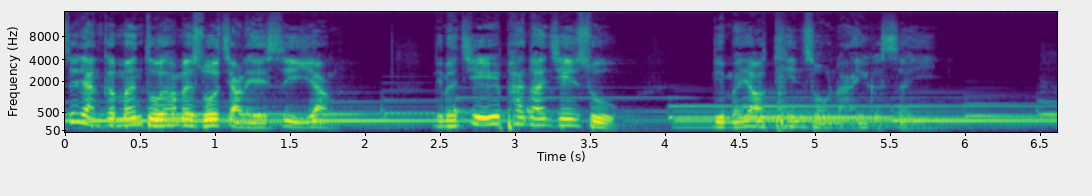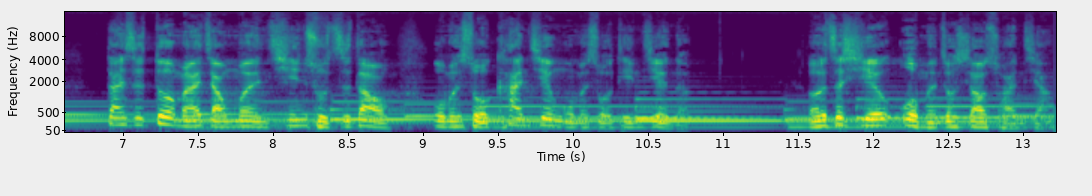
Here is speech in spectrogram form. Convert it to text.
这两个门徒他们所讲的也是一样，你们介于判断清楚，你们要听从哪一个声音。但是对我们来讲，我们很清楚知道我们所看见、我们所听见的。而这些我们都是要传讲，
